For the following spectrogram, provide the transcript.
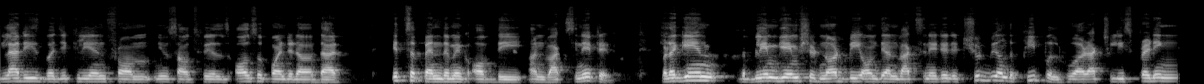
Gladys Berejiklian from New South Wales also pointed out that it's a pandemic of the unvaccinated. But again, the blame game should not be on the unvaccinated. It should be on the people who are actually spreading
